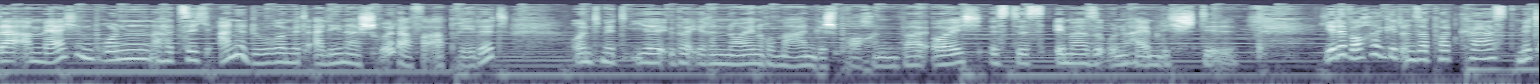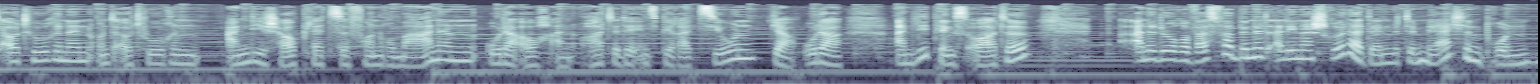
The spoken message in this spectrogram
Da am Märchenbrunnen hat sich Anne-Dore mit Alena Schröder verabredet und mit ihr über ihren neuen Roman gesprochen. Bei euch ist es immer so unheimlich still. Jede Woche geht unser Podcast mit Autorinnen und Autoren an die Schauplätze von Romanen oder auch an Orte der Inspiration, ja, oder an Lieblingsorte. Anne-Dore, was verbindet Alena Schröder denn mit dem Märchenbrunnen?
